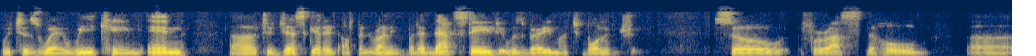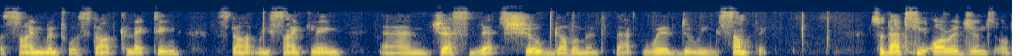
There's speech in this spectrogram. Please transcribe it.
which is where we came in uh, to just get it up and running. But at that stage, it was very much voluntary. So for us, the whole uh, assignment was start collecting, start recycling, and just let's show government that we're doing something. So that's the origins of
